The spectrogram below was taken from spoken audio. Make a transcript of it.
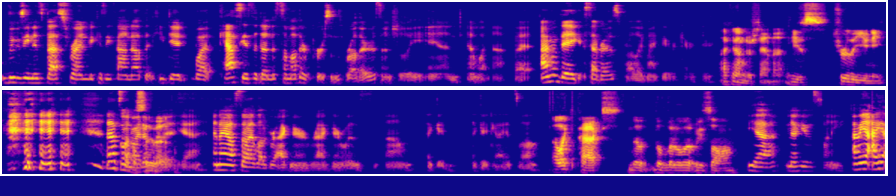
losing his best friend because he found out that he did what Cassius had done to some other person's brother, essentially, and and whatnot. But I'm a big Sevro's, probably my favorite character. I can understand that. He's truly unique. That's one I'll way to put that. it. Yeah, and I also I loved Ragnar. Ragnar was um, a good a good guy as well. I liked Pax, the the little that we saw him. Yeah, no, he was funny. I mean, I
